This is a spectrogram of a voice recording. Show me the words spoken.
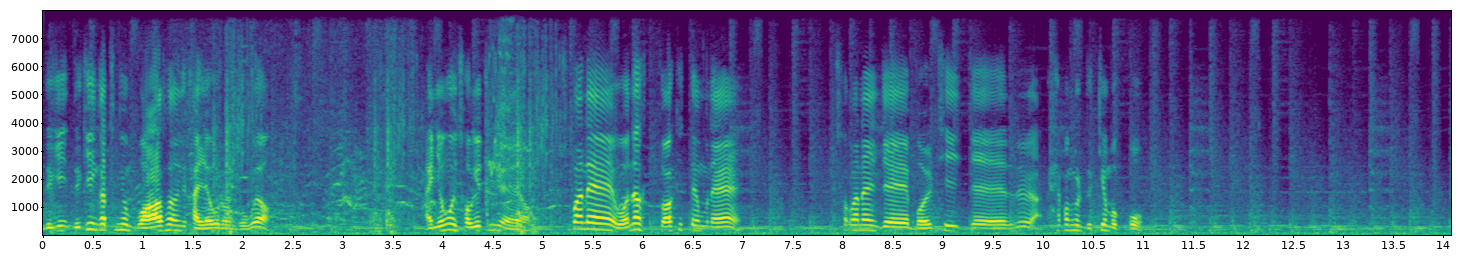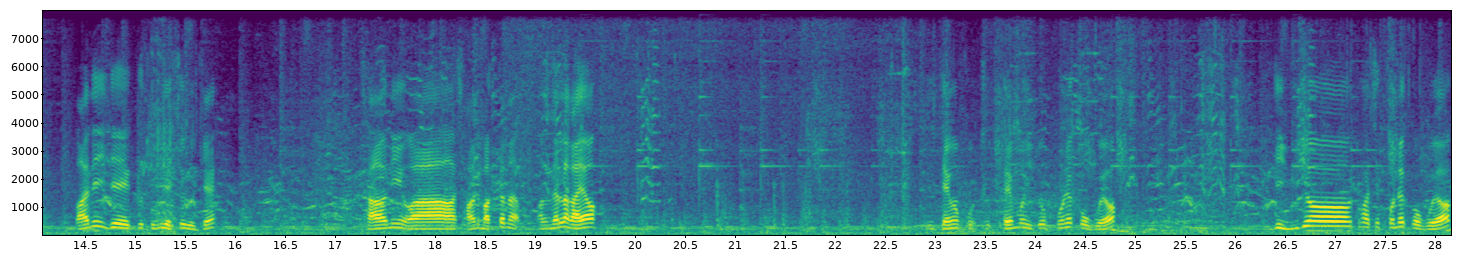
느긴 느긴 같은 경우 모아서 이제 가려고 그러는 거고요. 악령은 저게 중요해요. 초반에 워낙 좋았기 때문에 초반에 이제 멀티 이제를 해방을 늦게 먹고 많이 이제 그 도움이 됐죠 그게? 자원이 와 자원이 막, 날라, 막 날라가요 데몬 이거 보낼 거고요. 이제 유령도 같이 보낼 거고요.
